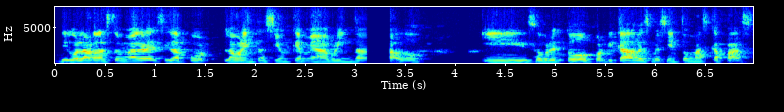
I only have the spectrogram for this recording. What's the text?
digo, la verdad estoy muy agradecida por la orientación que me ha brindado y sobre todo porque cada vez me siento más capaz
